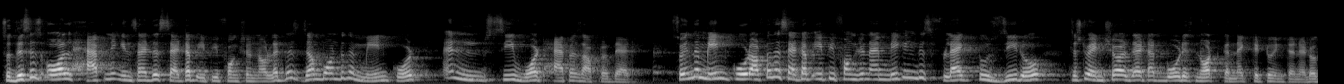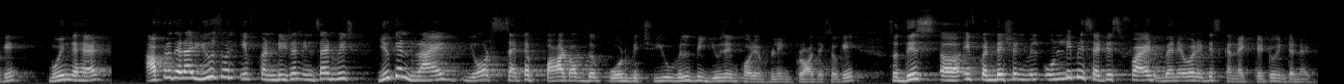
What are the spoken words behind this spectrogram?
So this is all happening inside the setup AP function. Now let's just jump onto the main code and see what happens after that. So in the main code, after the setup AP function, I'm making this flag to zero just to ensure that our board is not connected to internet. Okay. Moving ahead. After that, I've used one if condition inside which you can write your setup part of the code which you will be using for your Blynk projects. Okay. So this uh, if condition will only be satisfied whenever it is connected to internet.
